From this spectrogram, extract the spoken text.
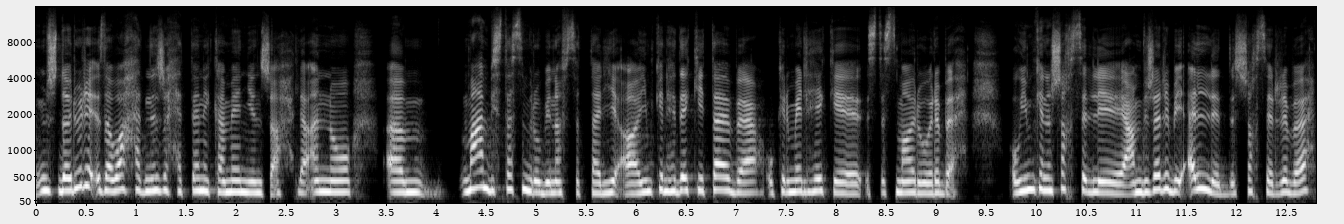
مش ضروري إذا واحد نجح التاني كمان ينجح لأنه ما عم بيستثمروا بنفس الطريقة. يمكن هداك يتابع وكرمال هيك استثماره ربح. ويمكن الشخص اللي عم بجرب يقلد الشخص الربح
